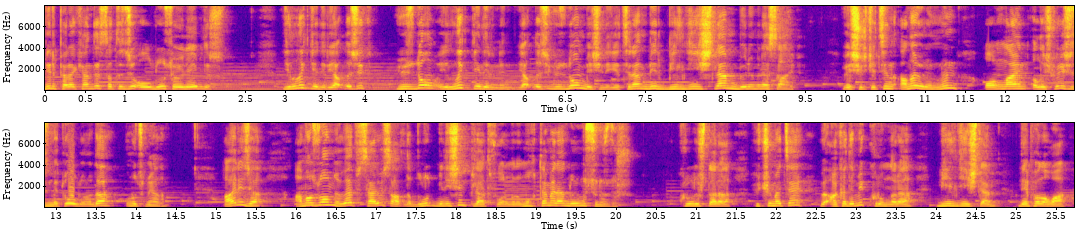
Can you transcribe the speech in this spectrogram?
bir perakende satıcı olduğu söyleyebilir. Yıllık gelir yaklaşık %10, yıllık gelirinin yaklaşık %15'ini getiren bir bilgi işlem bölümüne sahip ve şirketin ana ürününün online alışveriş hizmeti olduğunu da unutmayalım. Ayrıca Amazon Web Servis adlı bulut bilişim platformunu muhtemelen duymuşsunuzdur. Kuruluşlara, hükümete ve akademik kurumlara bilgi işlem, depolama,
